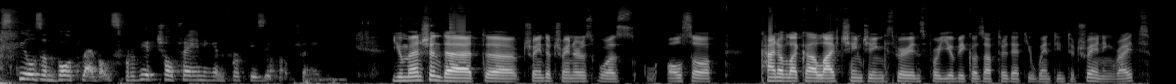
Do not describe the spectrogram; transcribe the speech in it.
skills on both levels for virtual training and for physical training. You mentioned that uh, Train the Trainers was also kind of like a life changing experience for you because after that you went into training, right?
